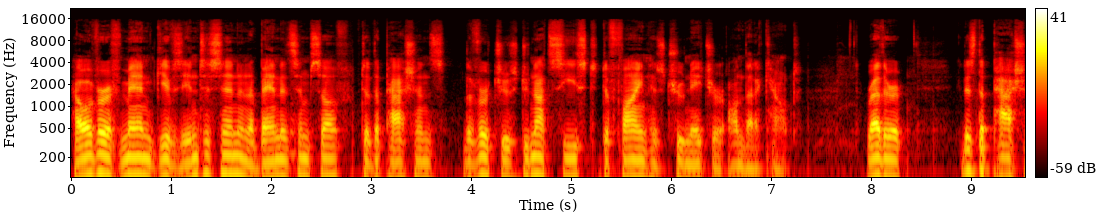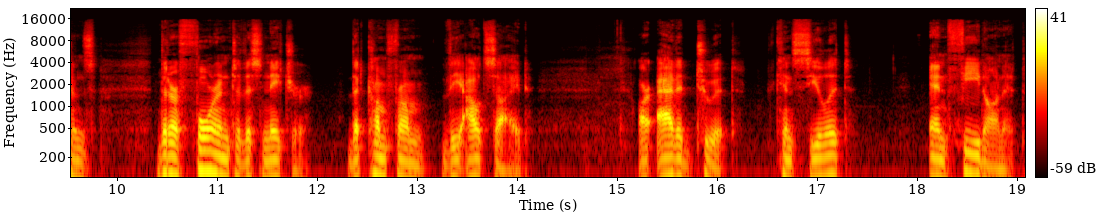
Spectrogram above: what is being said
However, if man gives in to sin and abandons himself to the passions, the virtues do not cease to define his true nature on that account. Rather, it is the passions that are foreign to this nature, that come from the outside, are added to it, conceal it, and feed on it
